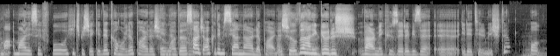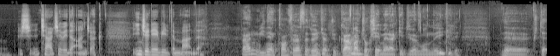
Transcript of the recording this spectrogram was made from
ma maalesef bu hiçbir şekilde kamuyla paylaşılmadı. E, Sadece akademisyenlerle paylaşıldı. Hani görüş vermek üzere bize e, iletilmişti. O hmm. çerçevede ancak inceleyebildim ben de. Ben yine konferansa döneceğim çünkü galiba çok şey merak ediyorum onunla ilgili. ee, işte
